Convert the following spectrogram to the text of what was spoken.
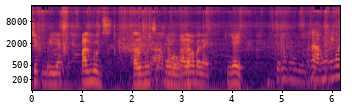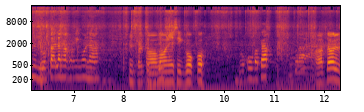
Chip Bria. Palmuds. Palmuds. Ako Oh, kaya mabalay. Yay. Basta akong ingon, yuta lang akong ingon ha. Oh, mo ni si Goku. Buko batak. Oh, tol.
